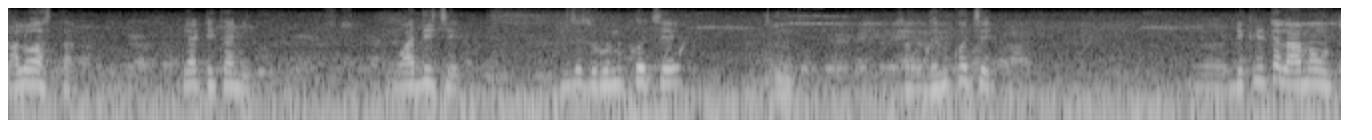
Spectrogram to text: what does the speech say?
आलो असता या ठिकाणी वादीचे म्हणजेच रुणकोचे सॉरी धनकोचे डिक्रिटल अमाऊंट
